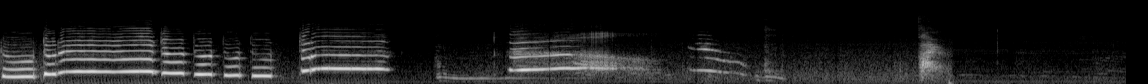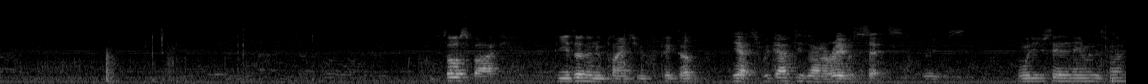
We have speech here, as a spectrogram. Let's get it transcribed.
Fire! So, Spock, these are the new plants you've picked up? Yes, we got these on Arabus 6. What did you say the name of this was?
